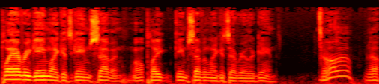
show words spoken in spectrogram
play every game like it's game seven. Well, play game seven like it's every other game. Oh yeah.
